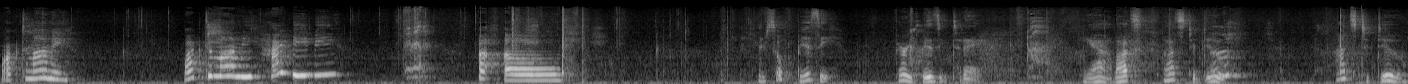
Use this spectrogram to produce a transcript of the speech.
Walk to mommy. Walk to mommy. Hi, baby. Uh-oh. You're so busy. Very busy today. Yeah, lots lots to do. Lots to do.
